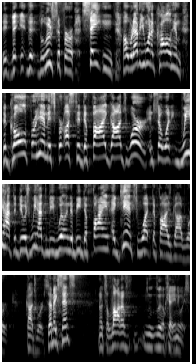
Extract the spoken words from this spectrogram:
the, the, the Lucifer, Satan, or whatever you want to call him, the goal for him is for us to defy God's word. And so what we have to do is we have to be willing to be defiant against what defies God's word. God's word. Does that make sense? No, it's a lot of okay, anyways.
